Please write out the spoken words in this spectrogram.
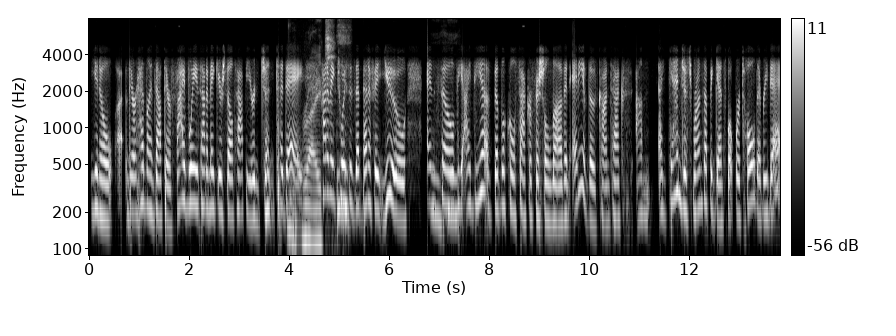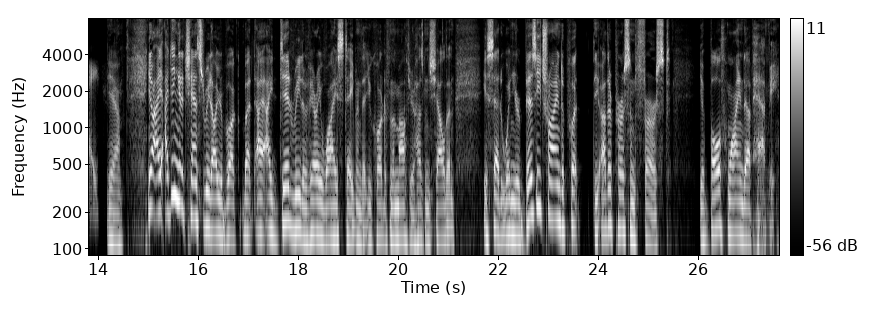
you know, uh, there are headlines out there: five ways how to make yourself happier j- today, right. how to make choices that benefit you. And mm-hmm. so, the idea of biblical sacrificial love in any of those contexts, um, again, just runs up against what we're told every day. Yeah, you know, I, I didn't get a chance to read all your book, but I, I did read a very wise statement that you quoted from the mouth of your husband Sheldon. He said, "When you're busy trying to put the other person first, you both wind up happy.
